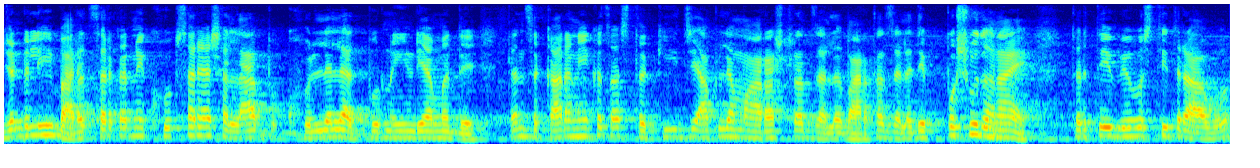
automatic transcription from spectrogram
जनरली भारत सरकारने खूप साऱ्या अशा लॅब खोललेल्या आहेत पूर्ण इंडियामध्ये. त्यांचं कारण एकच असतं की जे आपल्या महाराष्ट्रात झालं भारतात झालं ते पशुधन आहे तर ते व्यवस्थित राहावं.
